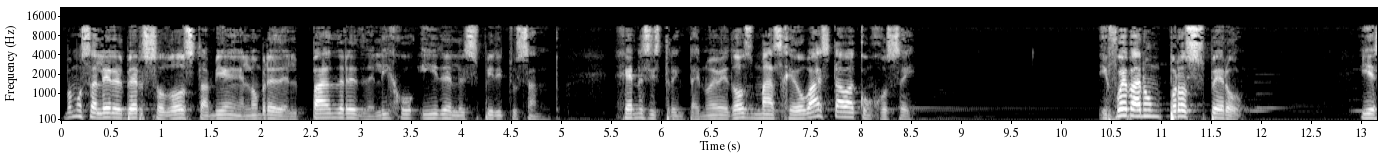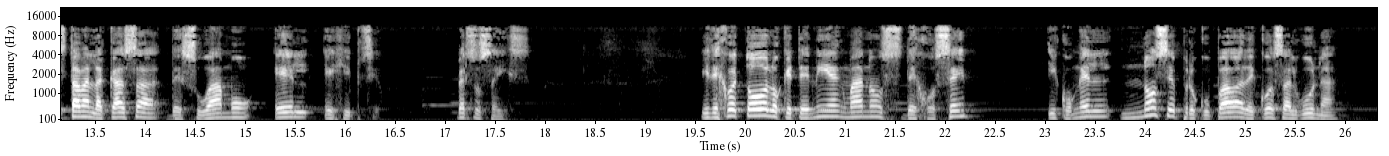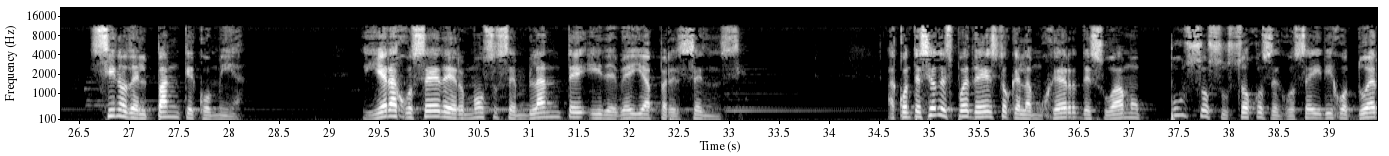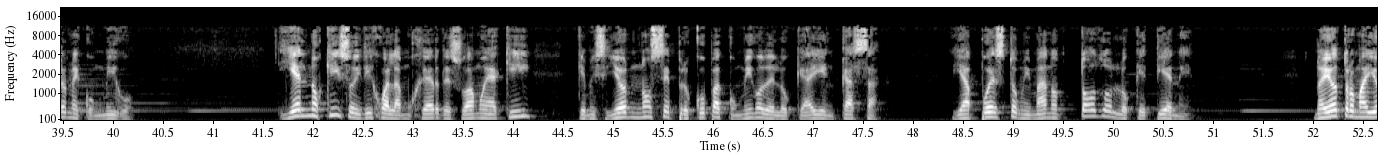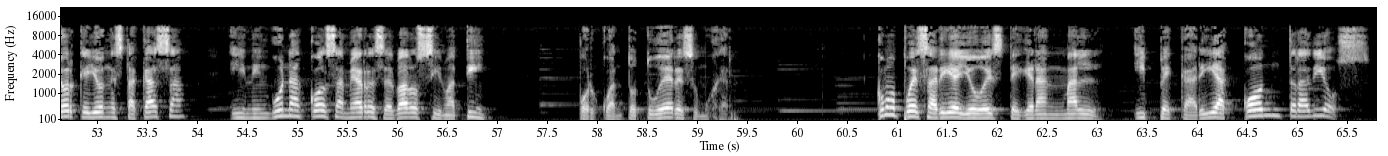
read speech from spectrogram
Vamos a leer el verso 2 también en el nombre del Padre, del Hijo y del Espíritu Santo. Génesis 39, 2. Mas Jehová estaba con José. Y fue varón próspero. Y estaba en la casa de su amo el egipcio. Verso 6. Y dejó todo lo que tenía en manos de José y con él no se preocupaba de cosa alguna, sino del pan que comía. Y era José de hermoso semblante y de bella presencia. Aconteció después de esto que la mujer de su amo puso sus ojos en José y dijo, duerme conmigo. Y él no quiso y dijo a la mujer de su amo, he aquí que mi señor no se preocupa conmigo de lo que hay en casa, y ha puesto mi mano todo lo que tiene no hay otro mayor que yo en esta casa, y ninguna cosa me ha reservado sino a ti, por cuanto tú eres su mujer. ¿Cómo pues haría yo este gran mal y pecaría contra Dios?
